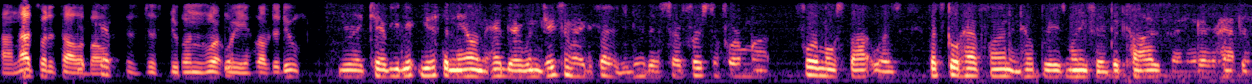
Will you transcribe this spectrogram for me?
um, that's what it's all about is just doing what we love to do. You're right, Kev. You, you hit the nail on the head there. When Jason and I decided to do this, our first and foremost, foremost thought was, let's go have fun and help raise money for a good cause, and whatever happens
